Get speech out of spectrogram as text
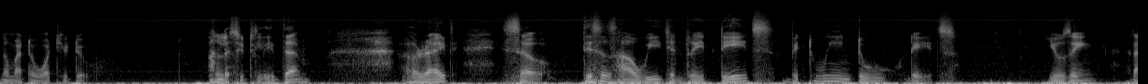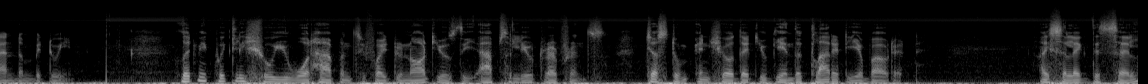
no matter what you do unless you delete them. Alright so this is how we generate dates between two dates using random between. Let me quickly show you what happens if I do not use the absolute reference just to ensure that you gain the clarity about it. I select this cell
